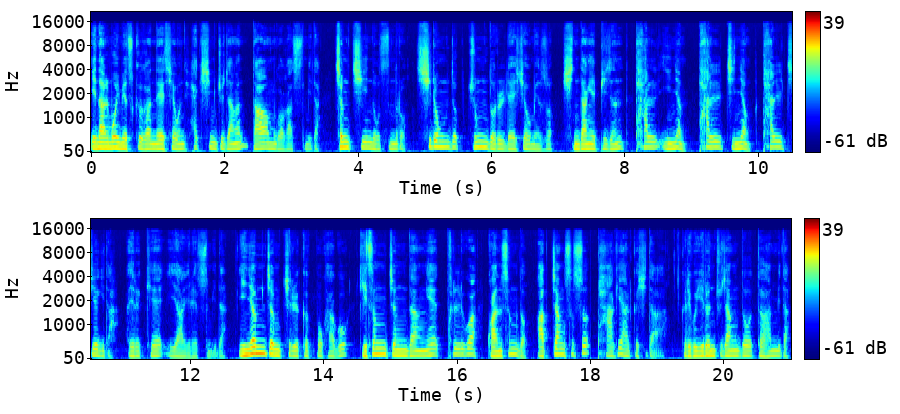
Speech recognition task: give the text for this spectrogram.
이날 모임에서 그가 내세운 핵심 주장은 다음과 같습니다. 정치 노선으로 실용적 중도를 내세우면서 신당의 비전은 탈이념, 탈진영, 탈지역이다. 이렇게 이야기를 했습니다. 이념 정치를 극복하고 기성정당의 틀과 관성도 앞장서서 파괴할 것이다. 그리고 이런 주장도 더합니다.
